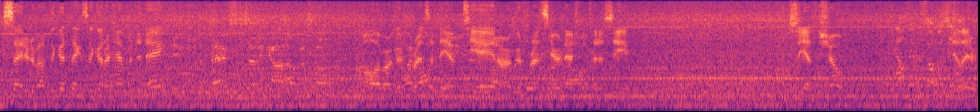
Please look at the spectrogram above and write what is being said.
Excited about the good things that are going to happen today. From all of our good friends at the MTA and our good friends here in Nashville, Tennessee. See you at the show. See you later.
